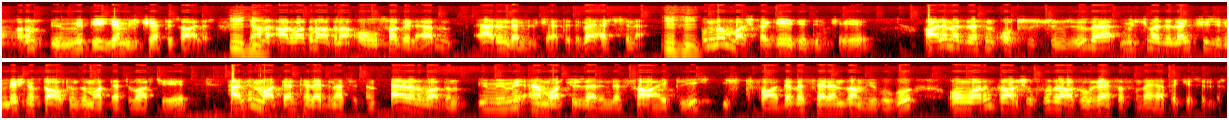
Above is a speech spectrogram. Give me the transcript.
onların ümumi birgə mülkiyyəti sayılır. Hı -hı. Yəni arvadın adına olsa belə ərin də mülkiyyətidir və əksinə. Hı -hı. Bundan başqa qeyd edim ki, Ailə Məcəlləsinin 33-cü və Mülki Məcəllənin 225.6-cı maddəsi var ki, həmin maddənin tələbinə əsasən ər arvadın ümumi əmlakı üzərində sahiblik, istifadə və sərəncam hüququ onların qarşılıqlı razılığı əsasında həyata keçirilir.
